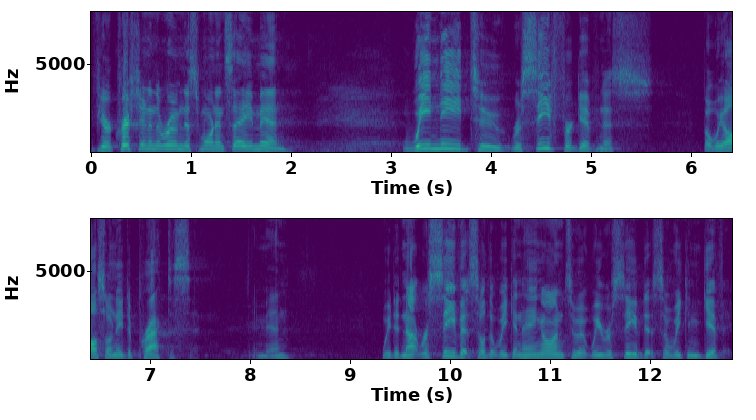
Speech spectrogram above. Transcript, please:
If you're a Christian in the room this morning, say amen. amen. We need to receive forgiveness, but we also need to practice it. Amen. We did not receive it so that we can hang on to it, we received it so we can give it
